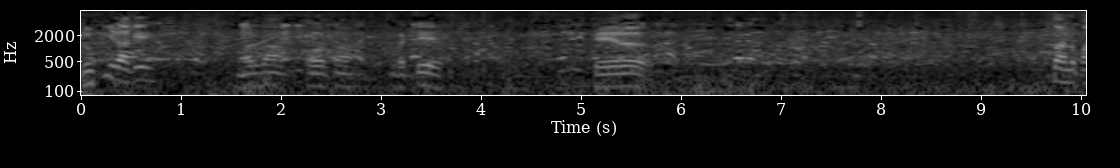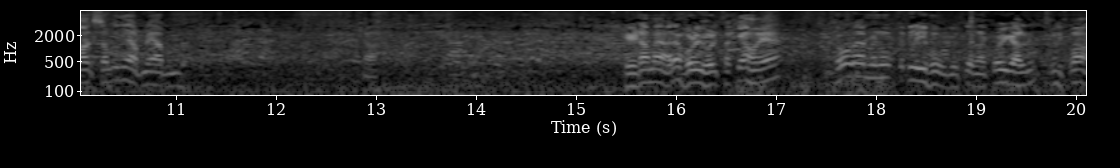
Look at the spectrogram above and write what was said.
ਦੁੱਕੀ ਲਾ ਕੇ ਮਰਦਾਂ, ਔਰਤਾਂ, ਬੱਚੇ, ਫਿਰ ਤੁਹਾਨੂੰ ਪਾਕ ਸਮਝਦੇ ਆ ਆਪਣੇ ਆਪ ਨੂੰ। ਹੇਠਾਂ ਮੈਂ ਆ ਰਿਹਾ ਹੌਲੀ ਹੌਲੀ ਥੱਕਿਆ ਹੋਇਆ। ਥੋੜਾ ਮੈਨੂੰ ਤਕਲੀਫ ਹੋਊਗੀ ਉਸ ਨਾਲ ਕੋਈ ਗੱਲ ਨਹੀਂ, ਤਕਲੀਫਾਂ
